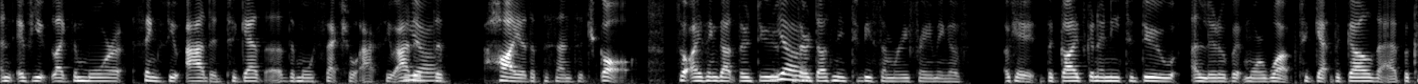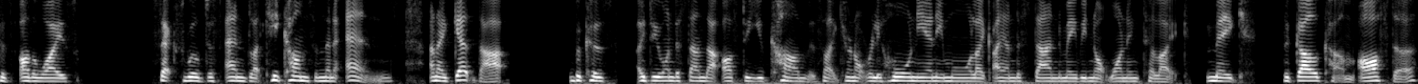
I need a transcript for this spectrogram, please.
and if you like the more things you added together the more sexual acts you added Yeah. the higher the percentage got so i think that there do Yeah. there does need to be some reframing of okay the guy's gonna need to do a little bit more work to get the girl there because otherwise sex will just end like he comes and then it ends and i get that because I do understand that after you come, it's like you're not really horny anymore. Like I understand maybe not wanting to like make the girl come after.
